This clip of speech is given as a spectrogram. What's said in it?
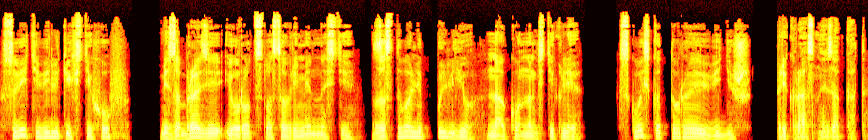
В свете великих стихов безобразие и уродство современности застывали пылью на оконном стекле, сквозь которое видишь прекрасный закат.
